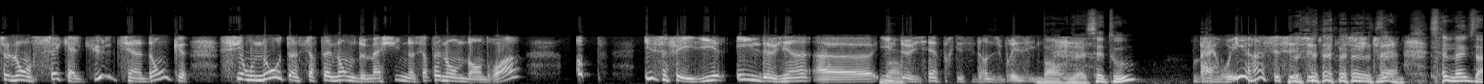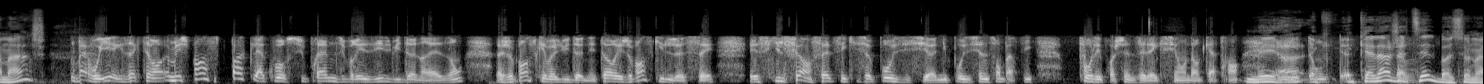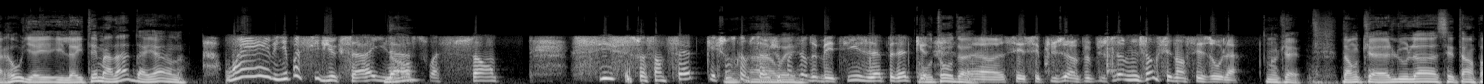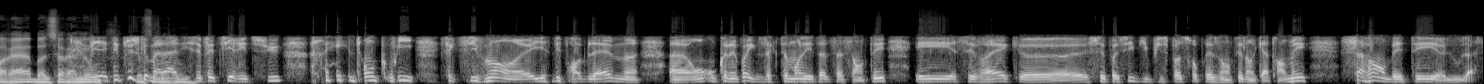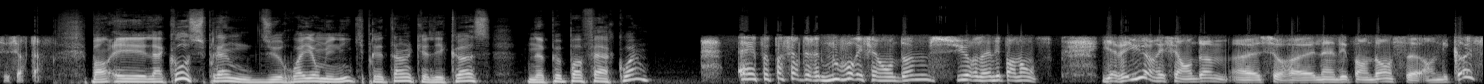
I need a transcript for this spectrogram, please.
selon ses calculs, tiens donc, si on note un certain nombre de machines d'un certain nombre d'endroits, hop, il se fait élire et il devient, il devient président du Brésil. Bon, c'est tout. Ben oui, hein, c'est même ça marche? Ben oui, exactement. Mais je pense pas que la Cour suprême du Brésil lui donne raison. Euh, je pense qu'elle va lui donner tort et je pense qu'il le sait. Et ce qu'il fait en fait, c'est qu'il se positionne. Il positionne son parti pour les prochaines élections dans quatre ans. Mais euh, donc, euh, quel âge a-t-il, Bolsonaro? Il a, il a été malade d'ailleurs. Ouais, mais il n'est pas si vieux que ça. Il a 60 66, 67, quelque chose comme ça. Ah je ne veux pas dire de bêtises. Peut-être que euh, c'est plus un peu plus. Il me semble que c'est dans ces eaux-là. OK. Donc, euh, Lula, c'est temporaire. Bolsonaro... Mais il a été plus que malade. Il s'est fait tirer dessus. Et donc, oui, effectivement, euh, il y a des problèmes. Euh, on ne connaît pas exactement l'état de sa santé. Et c'est vrai que c'est possible qu'il puisse pas se représenter dans quatre ans. Mais ça va embêter Lula, c'est certain. Bon, et la Cour suprême du Royaume-Uni qui prétend que l'Écosse ne peut pas faire quoi? Elle peut pas faire de nouveau référendum sur l'indépendance. Il y avait eu un référendum euh, sur euh, l'indépendance euh, en Écosse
